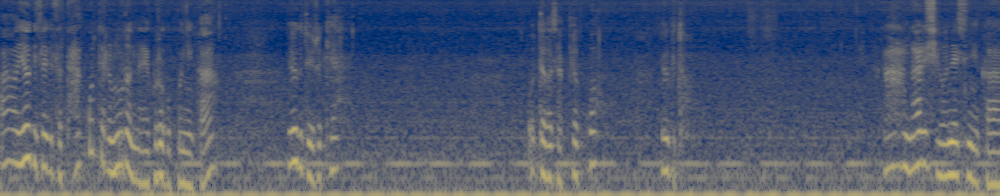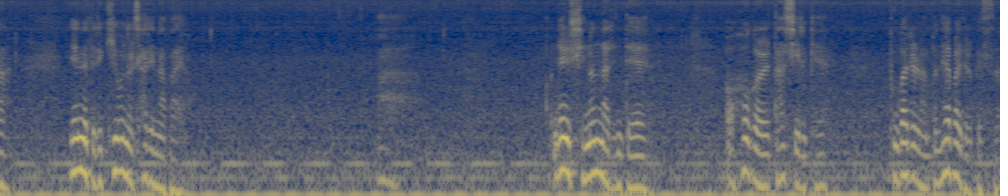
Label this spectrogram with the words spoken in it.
아 여기저기서 다 꽃대를 물었네 그러고 보니까 여기도 이렇게 꽃대가 잡혔고 여기도. 아 날이 시원해지니까 얘네들이 기운을 차리나 봐요. 아, 내일 쉬는 날인데 어, 흙을 다시 이렇게 분갈이를 한번 해봐야 되겠어요.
